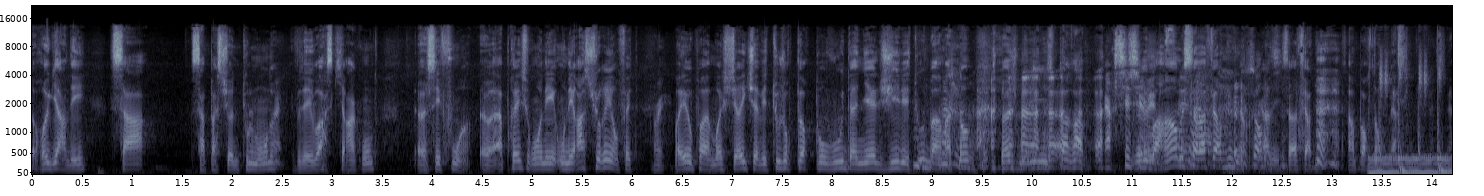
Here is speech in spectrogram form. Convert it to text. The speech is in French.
regardez, ça, ça passionne tout le monde. Vous allez voir ce qu'il raconte. Euh, c'est fou. Hein. Euh, après, on est, on est rassuré en fait. Vous voyez ou pas Moi, je dirais que j'avais toujours peur pour vous, Daniel, Gilles et tout. Ben, maintenant, je me dis, c'est pas grave. Merci, Cyril. mais ça va faire du bien. ça va faire du bien. C'est important. Merci.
